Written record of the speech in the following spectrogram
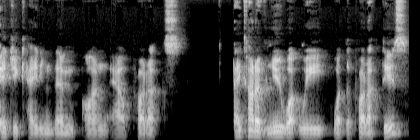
educating them on our products, they kind of knew what we what the product is.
